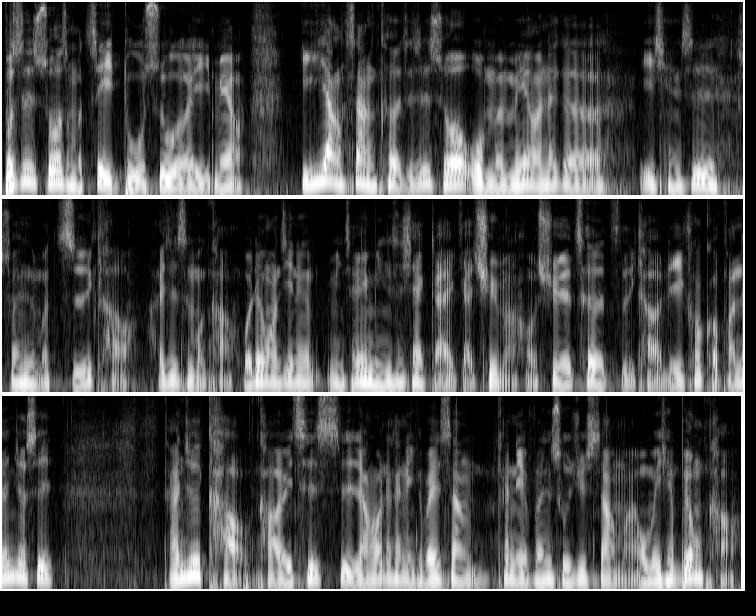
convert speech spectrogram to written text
不是说什么自己读书而已，没有一样上课，只是说我们没有那个以前是算什么指考还是什么考，我都忘记那个名称，因为名称现在改来改去嘛，好学测指考离口口，反正就是反正就是考考一次试，然后再看你可不可以上，看你的分数去上嘛。我们以前不用考，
